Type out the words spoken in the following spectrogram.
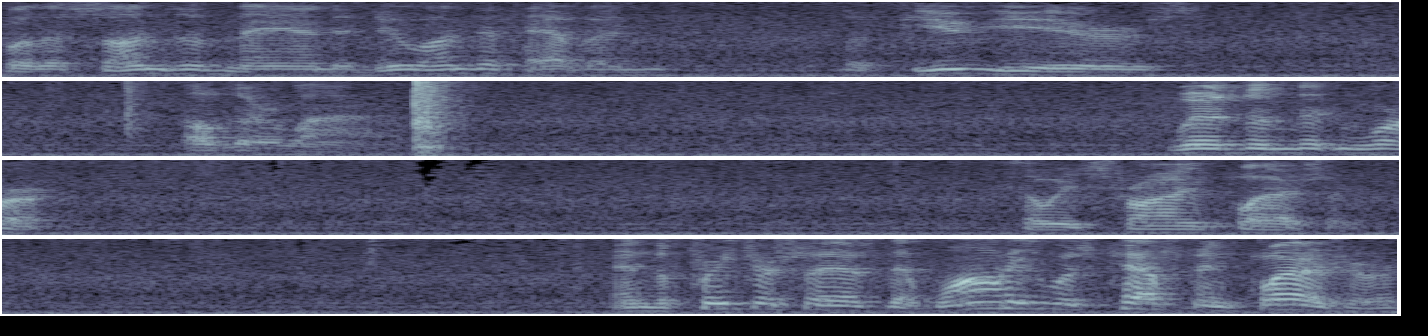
for the sons of man to do unto heaven the few years of their lives. Wisdom didn't work. So he's trying pleasure. And the preacher says that while he was testing pleasure,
